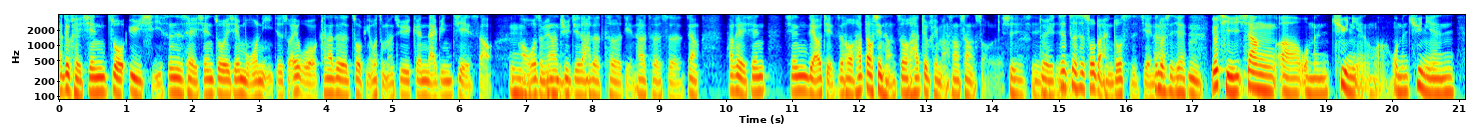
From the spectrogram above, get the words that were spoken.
他就可以先做预习，甚至可以先做一些模拟，就是说，哎、欸，我看到这个作品，我怎么去跟来宾介绍？嗯，我怎么样去介绍它的特点、它的特色？这样，他可以先先了解之后，他到现场之后，他就可以马上上手了。是是，对，这这是缩短很多时间，很多时间。嗯，尤其像呃，我们去年啊，我们去年呃，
